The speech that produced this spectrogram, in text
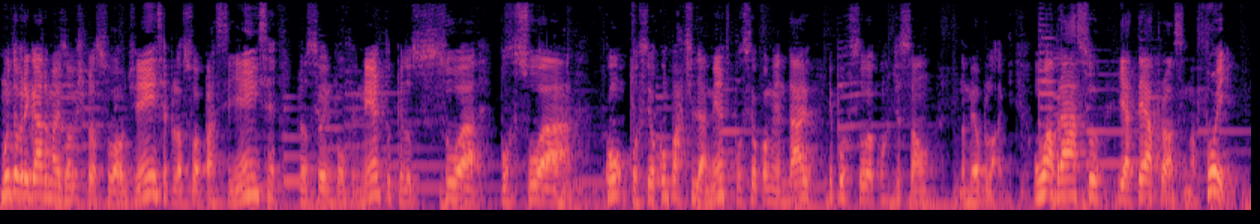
Muito obrigado mais uma vez pela sua audiência, pela sua paciência, pelo seu envolvimento, pelo sua, por sua por seu compartilhamento, por seu comentário e por sua curtição no meu blog. Um abraço e até a próxima. Fui!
